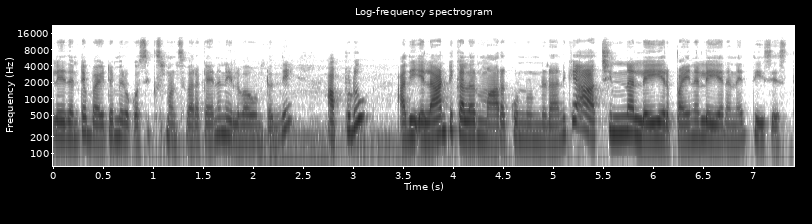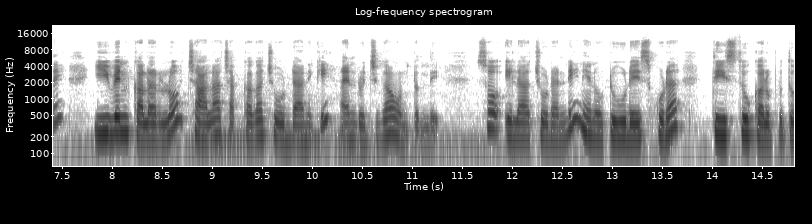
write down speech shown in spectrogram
లేదంటే బయట మీరు ఒక సిక్స్ మంత్స్ వరకైనా నిల్వ ఉంటుంది. అప్పుడు అది ఎలాంటి కలర్ మారకుండా ఉండడానికి ఆ చిన్న లేయర్ పైన లేయర్ అనేది తీసేస్తే ఈవెన్ కలర్లో చాలా చక్కగా చూడడానికి అండ్ రుచిగా ఉంటుంది. సో ఇలా చూడండి. నేను టూ డేస్ కూడా తీస్తూ కలుపుతూ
